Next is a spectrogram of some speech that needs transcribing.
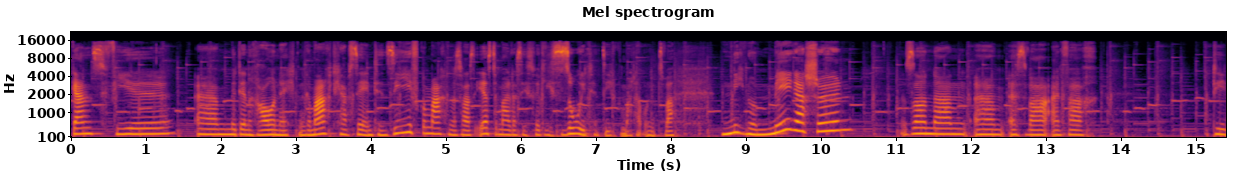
ganz viel ähm, mit den Rauhnächten gemacht. Ich habe es sehr intensiv gemacht und das war das erste Mal, dass ich es wirklich so intensiv gemacht habe. Und zwar nicht nur mega schön, sondern ähm, es war einfach, die,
